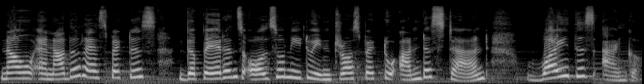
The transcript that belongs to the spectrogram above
Now, another aspect is the parents also need to introspect to understand why this anger.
